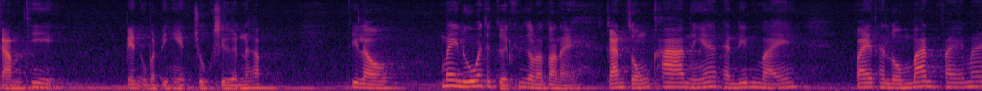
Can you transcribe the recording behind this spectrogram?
กรรมที่เป็นอุบัติเหตุฉุกเฉินนะครับ ที่เราไม่รู้ว่าจะเกิดขึ้นกับเราตอนไหน การสงครามอย่างเงี้ยแผ่นดินไหวไฟถล่มบ้านไฟไหม้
